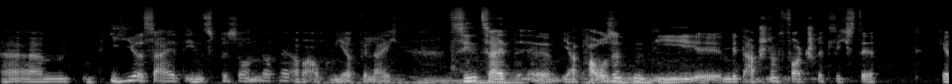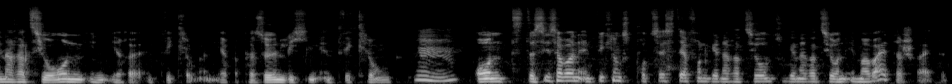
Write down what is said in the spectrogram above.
ähm, und ihr seid insbesondere, aber auch wir vielleicht, sind seit äh, Jahrtausenden die mit Abstand fortschrittlichste Generation in ihrer Entwicklung, in ihrer persönlichen Entwicklung. Mhm. Und das ist aber ein Entwicklungsprozess, der von Generation zu Generation immer weiter schreitet.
